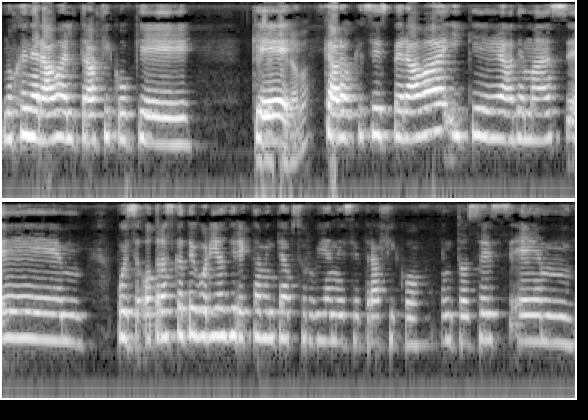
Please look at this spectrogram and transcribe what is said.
no generaba el tráfico que, que, claro, que se esperaba y que además eh, pues otras categorías directamente absorbían ese tráfico. Entonces em,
